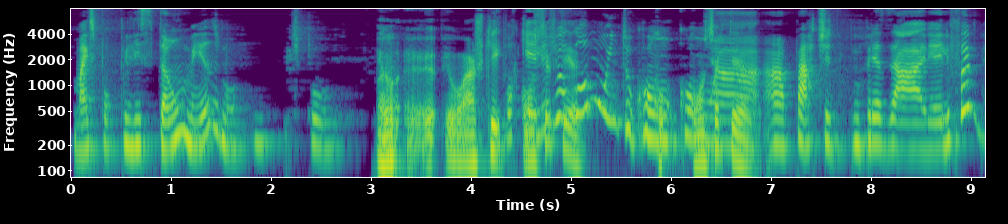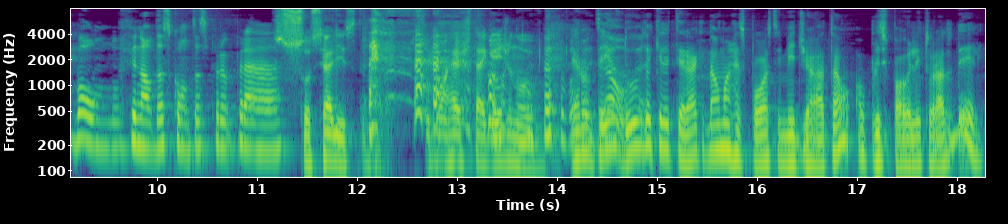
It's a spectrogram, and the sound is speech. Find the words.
mais populistão mesmo? Tipo, Eu, eu, eu acho que. porque com ele certeza. jogou muito com, Com- com, com a-. A, parte empresária. Ele foi bom no final das contas para Socialista. Suba uma hashtag aí de novo. Eu não tenho Não, dúvida que ele terá que dar uma resposta imediata ao, ao principal eleitorado dele.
